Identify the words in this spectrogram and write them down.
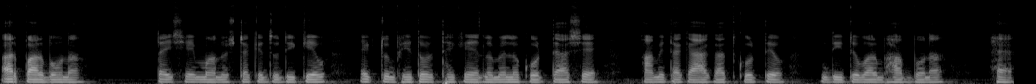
আর পারব না। তাই সেই মানুষটাকে যদি কেউ একটু ভেতর থেকে এলোমেলো করতে আসে, আমি তাকে আঘাত করতেও দ্বিতীয়বার ভাববো না। হ্যাঁ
